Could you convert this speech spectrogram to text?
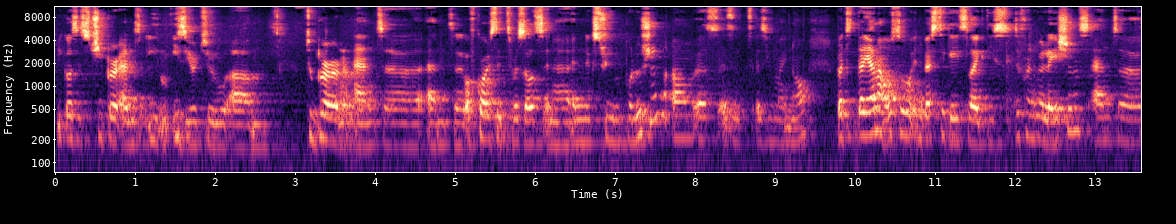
because it's cheaper and e easier to um, to burn, and uh, and uh, of course it results in, a, in an extreme pollution, um, as as, it, as you might know. But Diana also investigates like these different relations, and uh,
